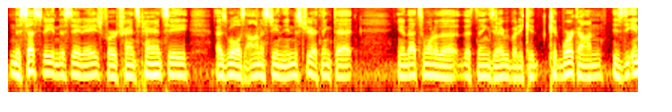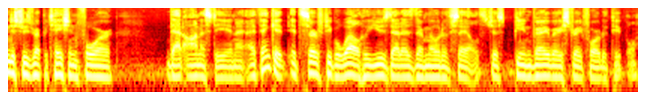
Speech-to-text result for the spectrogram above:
necessity in this day and age for transparency as well as honesty in the industry. I think that you know that's one of the the things that everybody could could work on is the industry's reputation for that honesty. And I, I, think it, it serves people well who use that as their mode of sales just being very very straightforward with people.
